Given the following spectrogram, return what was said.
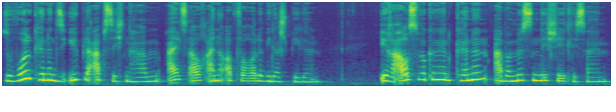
Sowohl können sie üble Absichten haben, als auch eine Opferrolle widerspiegeln. Ihre Auswirkungen können, aber müssen nicht schädlich sein.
